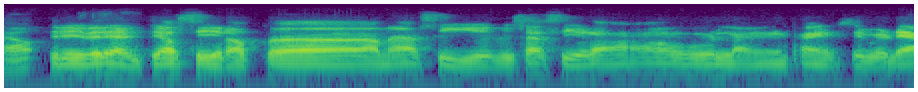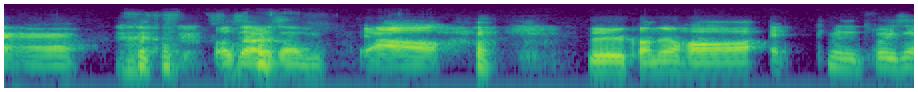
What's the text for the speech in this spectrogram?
Ja. driver hele tida og sier at uh, jeg sier, hvis jeg sier da, «Ah, hvor lang pause burde jeg ha? og så er det sånn Ja, du kan jo ha ett minutt, f.eks.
